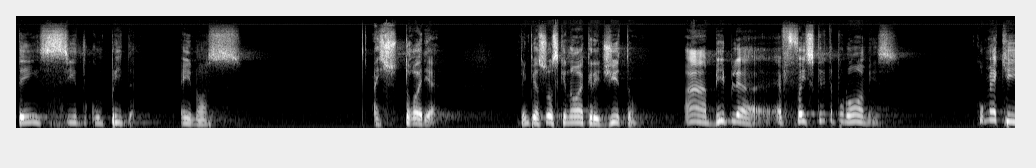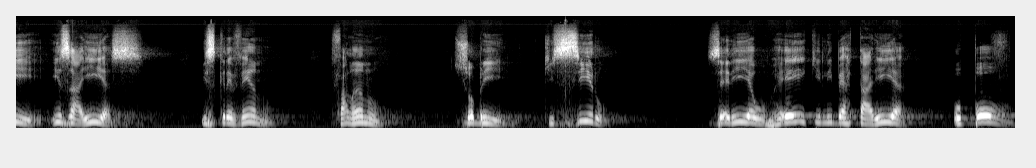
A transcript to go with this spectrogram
tem sido cumprida em nós. A história. Tem pessoas que não acreditam. Ah, a Bíblia é, foi escrita por homens. Como é que Isaías, escrevendo, falando sobre que Ciro seria o rei que libertaria o povo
